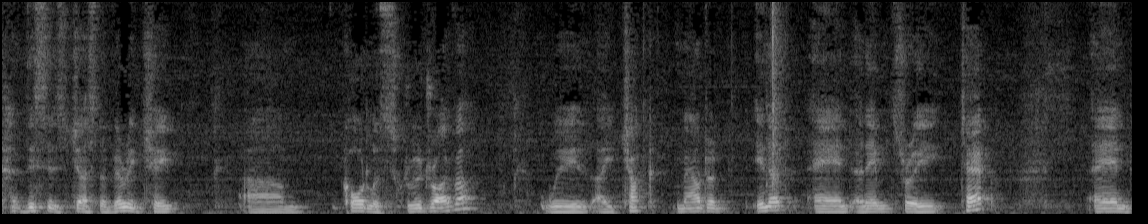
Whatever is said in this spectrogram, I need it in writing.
this is just a very cheap um, cordless screwdriver with a chuck mounted in it and an M3 tap and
